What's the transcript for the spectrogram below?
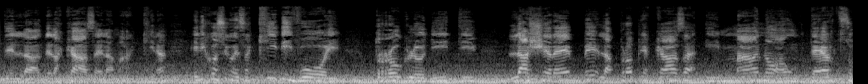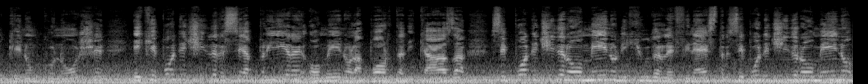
della, della casa e la macchina e di conseguenza chi di voi trogloditi lascerebbe la propria casa in mano a un terzo che non conosce e che può decidere se aprire o meno la porta di casa, se può decidere o meno di chiudere le finestre, se può decidere o meno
